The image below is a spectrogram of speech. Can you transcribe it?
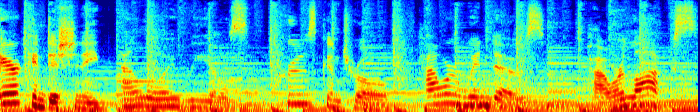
air conditioning, alloy wheels, cruise control, power windows, power locks,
